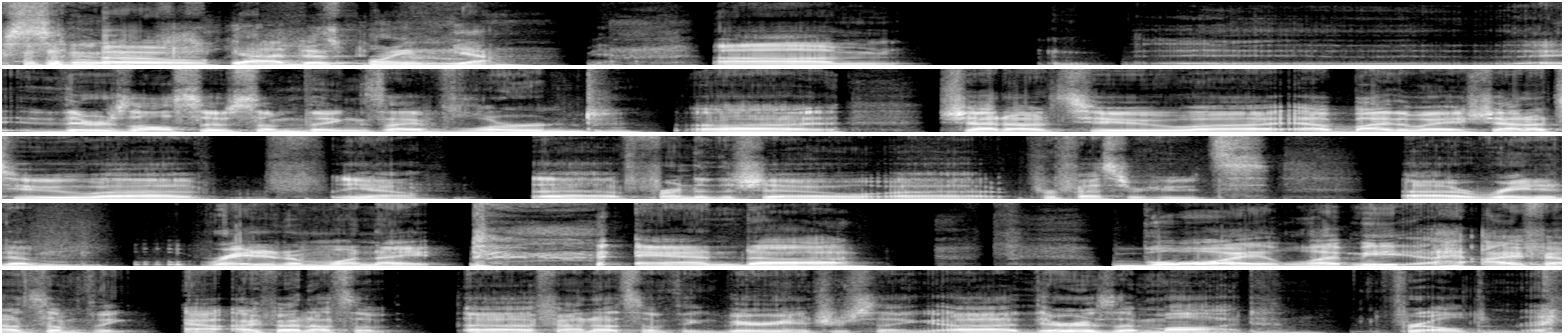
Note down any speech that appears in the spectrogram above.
so yeah, at this point, yeah. um, there's also some things I've learned. Uh, shout out to, uh, uh, by the way, shout out to, uh, you know, uh, friend of the show, uh, Professor Hoots. Uh, rated him, rated him one night, and uh, boy, let me. I found something. I found out some. Uh, found out something very interesting. Uh, there is a mod for Elden Ring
